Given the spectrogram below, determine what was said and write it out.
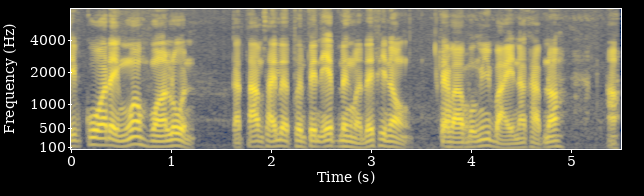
สิบกัวาได้งัวหัวโล้นกับตามสายเลือดเพิ่นเป็นเอฟหนึ่งเหรอได้อพี่น้อง แต่ว่าบ่มีใบนะครับเนาะเอา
